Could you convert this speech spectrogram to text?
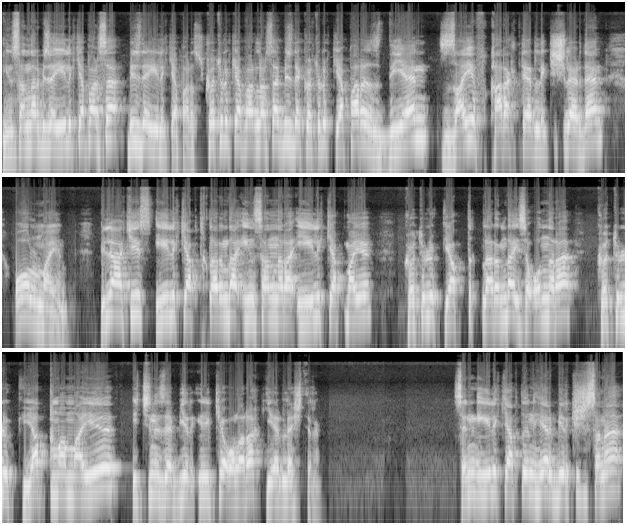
İnsanlar bize iyilik yaparsa biz de iyilik yaparız. Kötülük yaparlarsa biz de kötülük yaparız diyen zayıf karakterli kişilerden olmayın. Bilakis iyilik yaptıklarında insanlara iyilik yapmayı, kötülük yaptıklarında ise onlara kötülük yapmamayı içinize bir ilke olarak yerleştirin. Senin iyilik yaptığın her bir kişi sana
